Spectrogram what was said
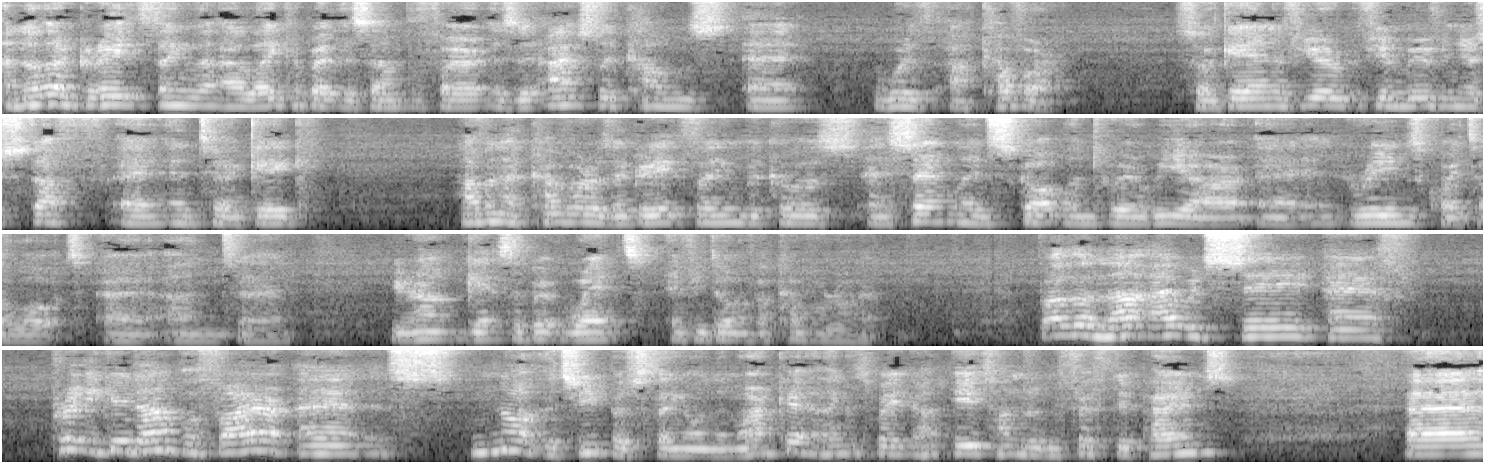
Another great thing that I like about this amplifier is it actually comes uh, with a cover. So again, if you're if you're moving your stuff uh, into a gig, having a cover is a great thing because uh, certainly in Scotland where we are, uh, it rains quite a lot uh, and uh, your amp gets a bit wet if you don't have a cover on it. But other than that, I would say a pretty good amplifier. it's not the cheapest thing on the market. I think it's about eight hundred and fifty pounds. Uh,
